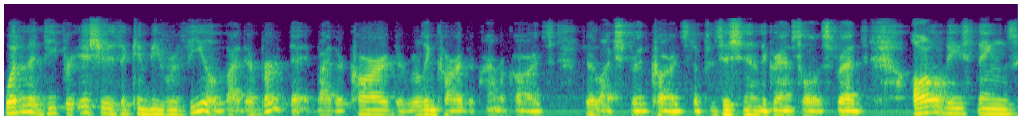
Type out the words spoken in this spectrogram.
What are the deeper issues that can be revealed by their birthday, by their card, their ruling card, their karma cards, their life spread cards, the position in the grand solar spreads? All of these things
